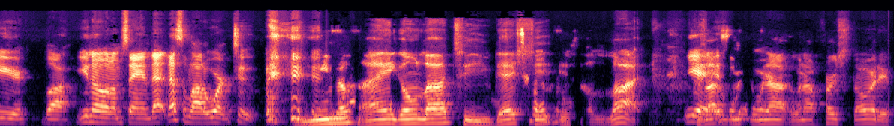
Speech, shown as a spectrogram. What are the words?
here, blah. You know what I'm saying? That that's a lot of work too. Nina, I ain't gonna lie to you. That shit is a lot. yeah, I, when, lot of when work. I when I first started,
